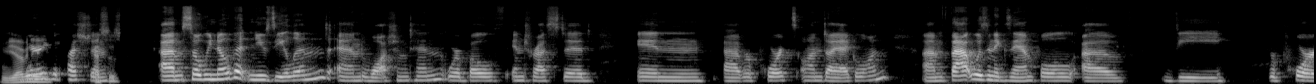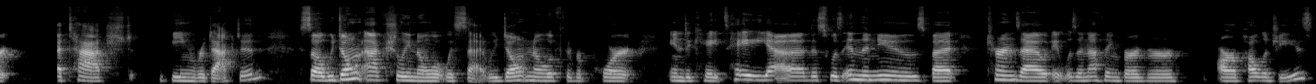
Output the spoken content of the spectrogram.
You have Very any good question. Um, so we know that New Zealand and Washington were both interested in uh, reports on Diagolon. Um, that was an example of the report attached being redacted. So we don't actually know what was said. We don't know if the report indicates, hey, yeah, this was in the news, but turns out it was a nothing burger, our apologies,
